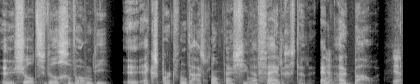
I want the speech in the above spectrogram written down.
eh Scholz wil gewoon die eh, export van Duitsland naar China veiligstellen en uitbouwen. Ja.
